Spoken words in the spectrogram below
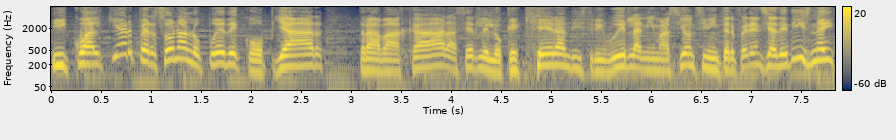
y cualquier persona lo puede copiar, trabajar, hacerle lo que quieran, distribuir la animación sin interferencia de Disney.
